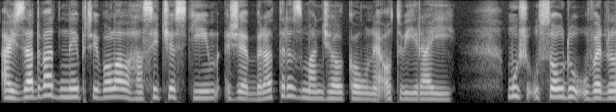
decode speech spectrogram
Až za dva dny přivolal hasiče s tím, že bratr s manželkou neotvírají. Muž u soudu uvedl,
